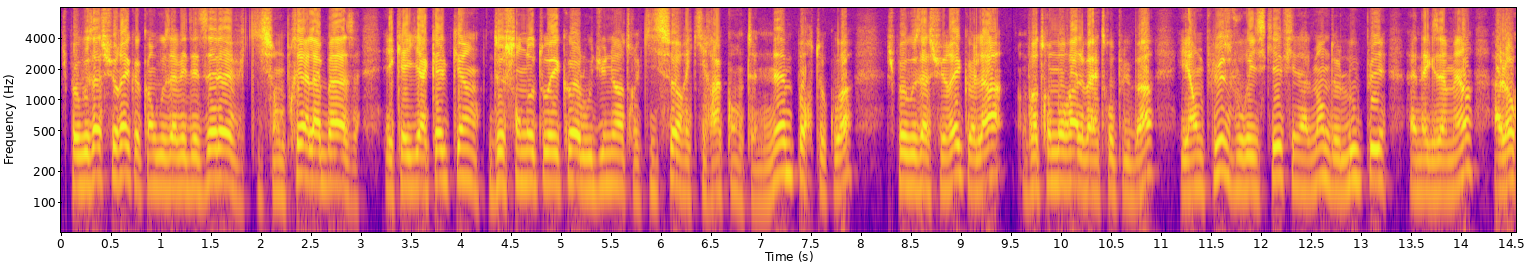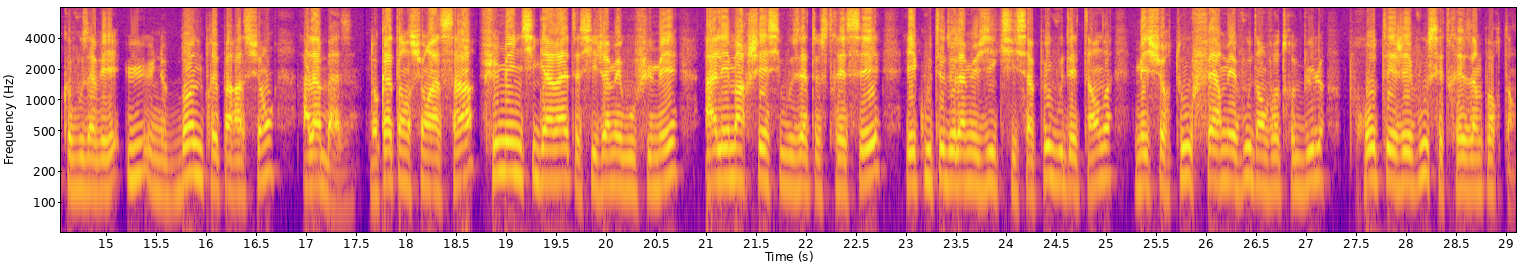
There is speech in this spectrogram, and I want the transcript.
je peux vous assurer que quand vous avez des élèves qui sont prêts à la base et qu'il y a quelqu'un de son auto-école ou d'une autre qui sort et qui raconte n'importe quoi, je peux vous assurer que là, votre morale va être au plus bas et en plus, vous risquez finalement de louper un examen alors que vous avez eu une bonne préparation à la base. Donc attention à ça, fumez une cigarette si jamais vous fumez, allez marcher si vous êtes stressé, écoutez de la musique si ça peut vous détendre, mais surtout fermez-vous dans votre bulle, protégez-vous, c'est très important.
